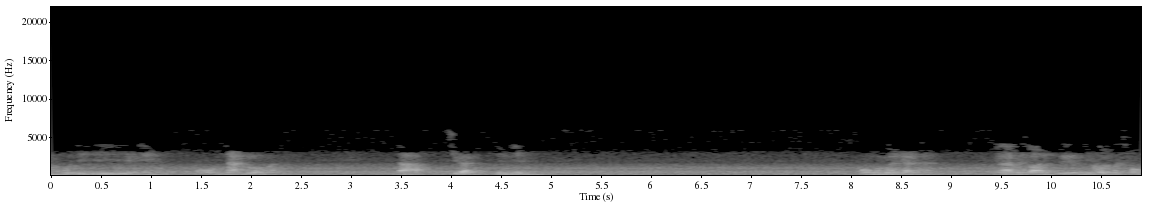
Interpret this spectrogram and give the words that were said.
ำพูดดีๆอย่างนี้โอ้น่ากลัวมากดาบเชือดนิ่มๆผมก็เหมือนกันนะเวลาไปสอนหนังสือมีคนมาชม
